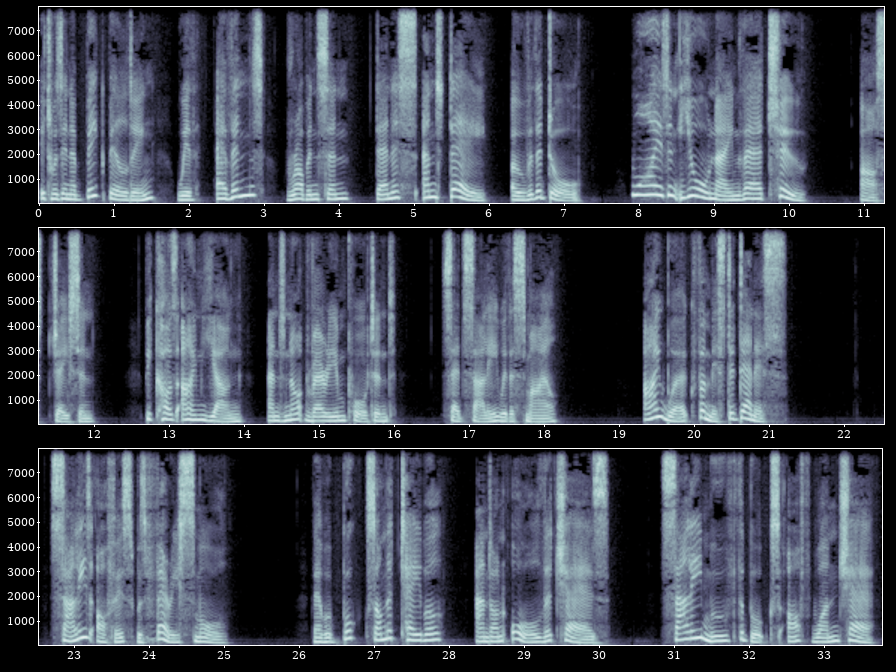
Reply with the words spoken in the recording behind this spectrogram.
It was in a big building with Evans, Robinson, Dennis, and Day over the door. Why isn't your name there too? asked Jason. Because I'm young and not very important, said Sally with a smile. I work for Mr. Dennis. Sally's office was very small. There were books on the table and on all the chairs. Sally moved the books off one chair,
